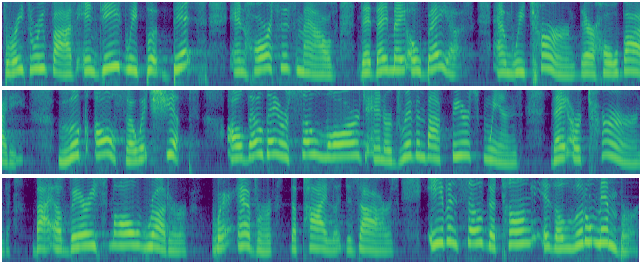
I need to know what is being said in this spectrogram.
3 through 5. Indeed, we put bits in horses' mouths that they may obey us, and we turn their whole body. Look also at ships. Although they are so large and are driven by fierce winds, they are turned by a very small rudder wherever the pilot desires. Even so, the tongue is a little member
